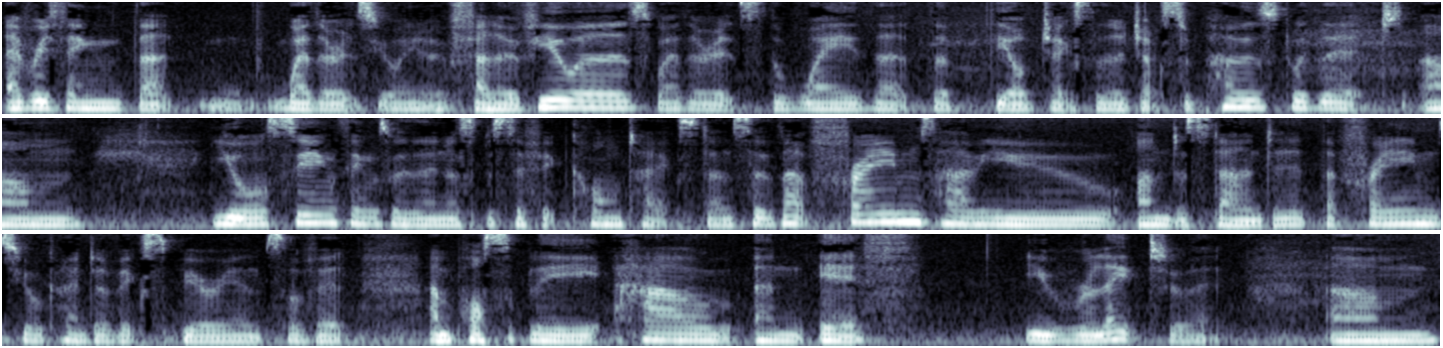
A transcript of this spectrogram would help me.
everything that, whether it's your you know, fellow viewers, whether it's the way that the, the objects that are juxtaposed with it, um, you're seeing things within a specific context. And so that frames how you understand it, that frames your kind of experience of it, and possibly how and if you relate to it. Um,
